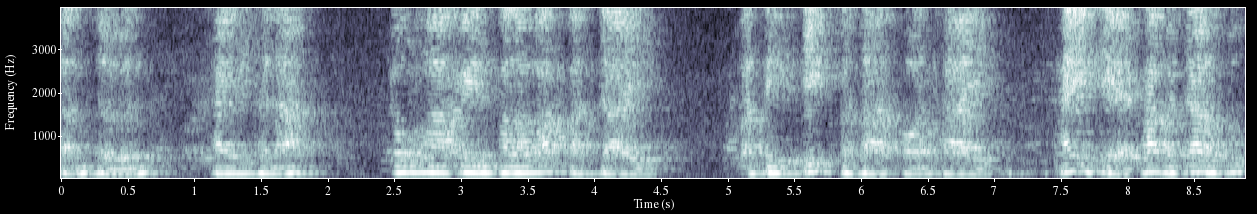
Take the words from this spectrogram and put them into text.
สรรเสริญ ชัยชนะ จงมาเป็นพลวัตปัจจัย ประสิทธิประสาทพรชัย ให้แก่ข้าพเจ้าทุก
